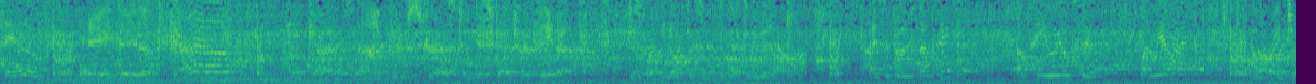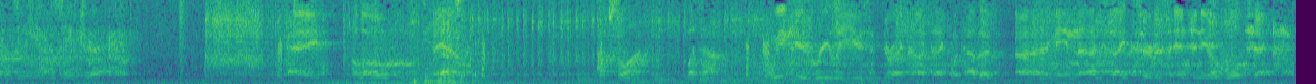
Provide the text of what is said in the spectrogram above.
Say hello. Hey, Theta. Hello. Hey, guys. I'm Peter Stress, doing dispatcher at Theta. Just let me know if there's anything I can do to help. I suppose that's it. I'll see you real soon. When we arrive. All right, Jonesy. Have a safe trip. Hey, hello? Okay, that was okay. Upsilon. What's up? We could really use some direct contact with Heather. Uh, I mean, uh, site service engineer Wolchek.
